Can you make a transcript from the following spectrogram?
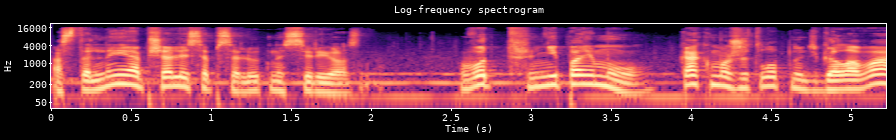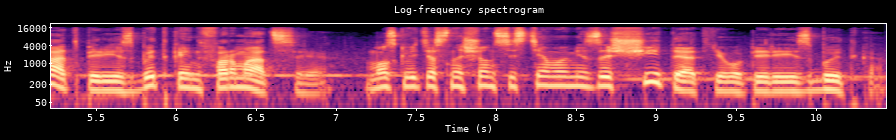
Остальные общались абсолютно серьезно. Вот не пойму, как может лопнуть голова от переизбытка информации? Мозг ведь оснащен системами защиты от его переизбытка.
